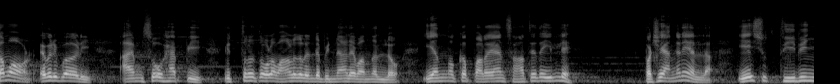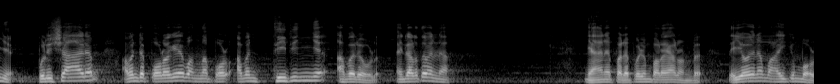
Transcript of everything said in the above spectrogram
come on everybody I am so happy ഇത്രത്തോളം ആളുകൾ എന്റെ പിന്നാലെ വന്നല്ലോ എന്നൊക്കെ പറയാൻ സാധ്യതയില്ലേ? പക്ഷേ അങ്ങനെയല്ല. യേശു തിരിഞ്ഞ് പുരുഷാരം അവന്റെ പുറകെ വന്നപ്പോൾ അവൻ തിരിഞ്ഞ് അവരോട്. അതിന്റെ അർത്ഥം എന്നാ? ഞാൻ പലപ്പോഴും പറയാറുണ്ട് ദൈവവചനം വായിക്കുമ്പോൾ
